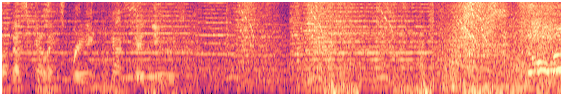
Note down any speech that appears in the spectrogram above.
villainous killing spree continues. Only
